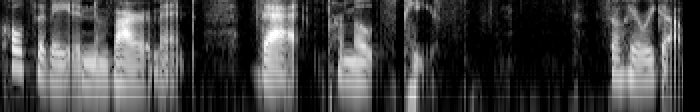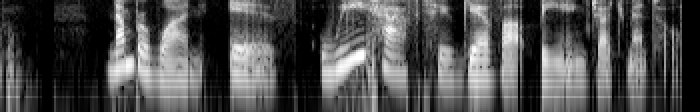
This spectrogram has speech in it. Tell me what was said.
cultivate an environment that promotes peace. So here we go. Number 1 is we have to give up being judgmental.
